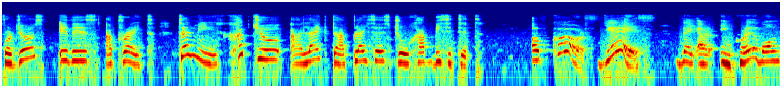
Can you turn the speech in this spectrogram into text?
For us, it is a pride. Tell me, have you uh, liked the places you have visited? Of course, yes. They are incredible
